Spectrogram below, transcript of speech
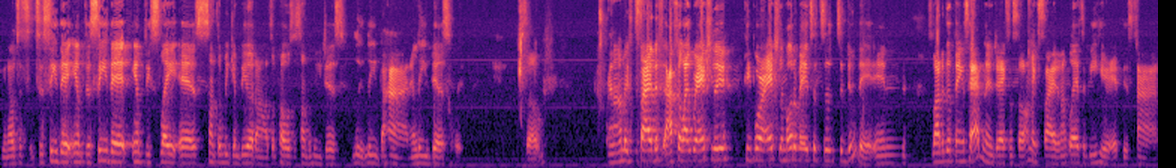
You know to, to see that empty see that empty slate as something we can build on as opposed to something we just leave behind and leave desolate. So and i'm excited. I feel like we're actually people are actually motivated to, to, to do that. And a lot of good things happening in Jackson. So I'm excited. I'm glad to be here at this time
